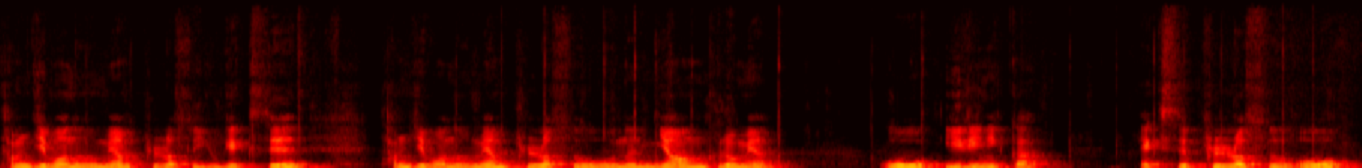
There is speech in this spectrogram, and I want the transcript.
3 집어넣으면 플러스 6x, 3 집어넣으면 플러스 5는 0, 그러면 5, 1이니까 x 플러스 5,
